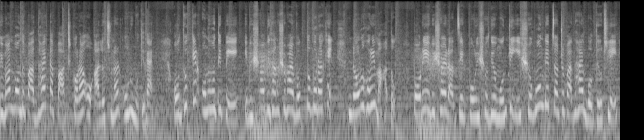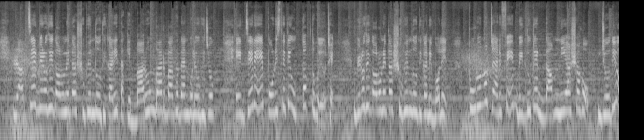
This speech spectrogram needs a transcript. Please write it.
বিমান বন্দ্যোপাধ্যায় তা পাঠ করা ও আলোচনার অনুমতি দেন। অধ্যক্ষের অনুমতি পেয়ে এ বিষয়ে বিধানসভায় বক্তব্য রাখেন নরহরি মাহাতো। পরে এ বিষয়ে রাজ্যের পরিষদীয় মন্ত্রী শোভনদেব চট্টোপাধ্যায় বলতে উঠলে, রাজ্যের বিরোধী দলনেতা শুভেন্দু অধিকারী তাকে বারংবার বাধা দেন বলে অভিযোগ। এর জেরে পরিস্থিতি উত্তপ্ত হয়ে ওঠে। বিরোধী দলনেতা শুভেন্দু অধিকারী বলেন পুরনো ট্যারিফে বিদ্যুতের দাম নিয়ে আসা হোক, যদিও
